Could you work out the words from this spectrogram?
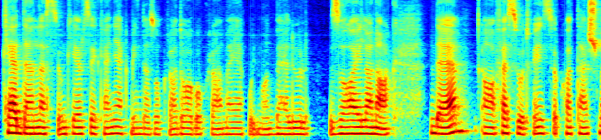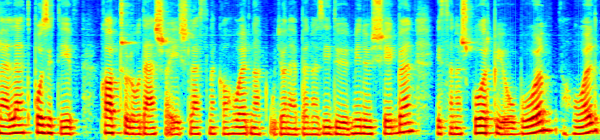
kedden leszünk érzékenyek mindazokra a dolgokra, amelyek úgymond belül zajlanak. De a feszült fényszög hatás mellett pozitív kapcsolódása is lesznek a holdnak ugyanebben az idő minőségben, hiszen a skorpióból a hold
